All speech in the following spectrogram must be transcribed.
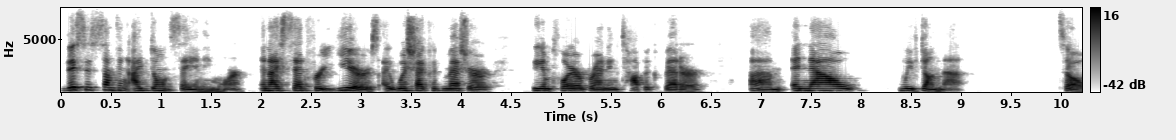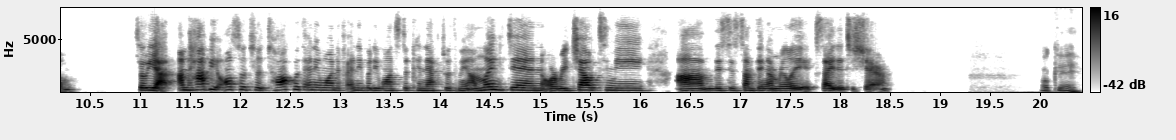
this is something I don't say anymore. And I said for years, I wish I could measure the employer branding topic better. Um, and now we've done that. So, so yeah, I'm happy also to talk with anyone if anybody wants to connect with me on LinkedIn or reach out to me. Um, this is something I'm really excited to share. Okay.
